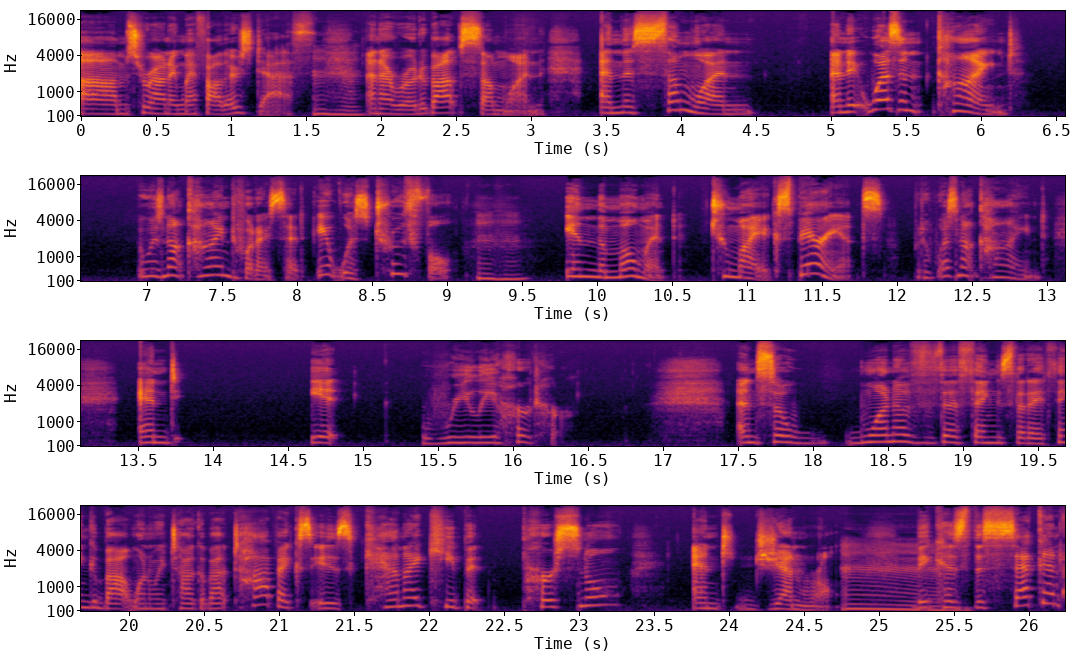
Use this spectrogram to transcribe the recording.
um, surrounding my father's death. And I wrote about someone, and this someone, and it wasn't kind. It was not kind what I said. It was truthful in the moment to my experience, but it was not kind. And it really hurt her. And so, one of the things that I think about when we talk about topics is can I keep it personal and general? Because the second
